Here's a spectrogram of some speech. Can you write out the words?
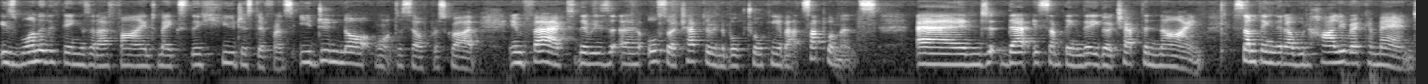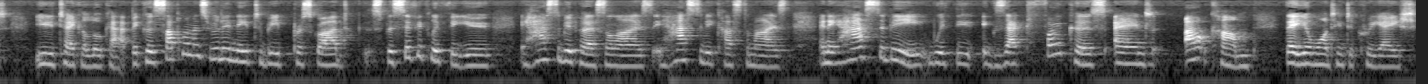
is one of the things that I find makes the hugest difference. You do not want to self-prescribe. In fact, there is a, also a chapter in the book talking about supplements and that is something, there you go, chapter nine, something that I would highly recommend you take a look at because supplements really need to be prescribed specifically for you. It has to be personalized, it has to be customized, and it has to be with the exact focus and outcome that you're wanting to create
